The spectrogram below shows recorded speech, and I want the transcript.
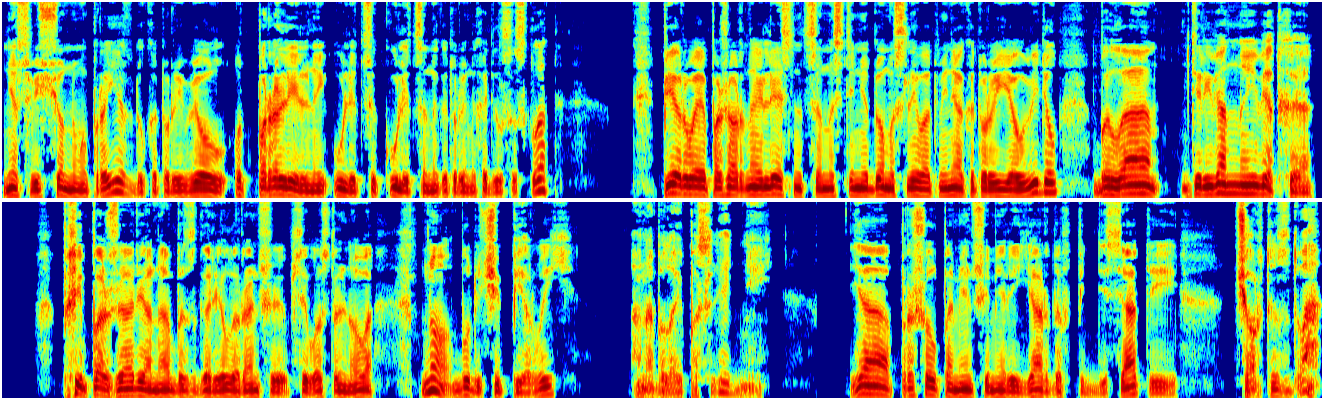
неосвещенному проезду, который вел от параллельной улицы к улице, на которой находился склад. Первая пожарная лестница на стене дома слева от меня, которую я увидел, была деревянная и ветхая. При пожаре она бы сгорела раньше всего остального, но, будучи первой, она была и последней. Я прошел по меньшей мере ярдов пятьдесят и черт из два.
